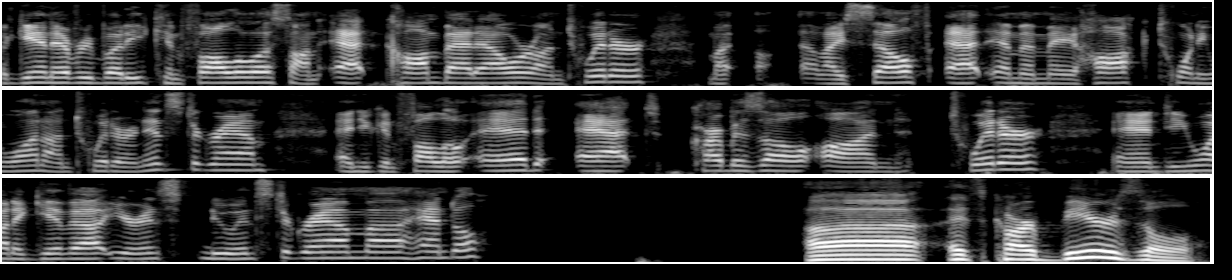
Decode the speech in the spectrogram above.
Again, everybody can follow us on at Combat Hour on Twitter, my, uh, myself at MMA Hawk 21 on Twitter and Instagram, and you can follow Ed at Carbazell on Twitter. And do you want to give out your inst- new Instagram uh, handle? Uh, it's Carbierzel,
